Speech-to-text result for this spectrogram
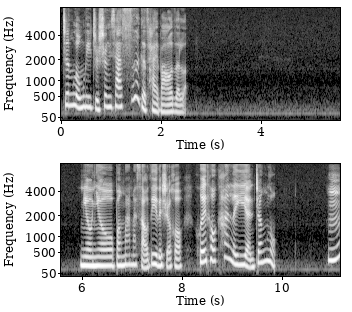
蒸笼里只剩下四个菜包子了。妞妞帮妈妈扫地的时候，回头看了一眼蒸笼。嗯，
